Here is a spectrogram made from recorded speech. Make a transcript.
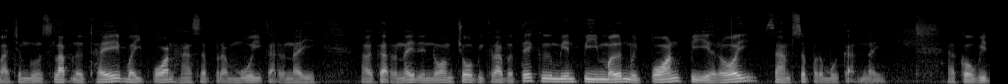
បាទចំនួនស្លាប់នៅថេ3056ករណីហើយករណីដែលនាំចូលពីក្រៅប្រទេសគឺមាន21236ករណីកូវីដ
